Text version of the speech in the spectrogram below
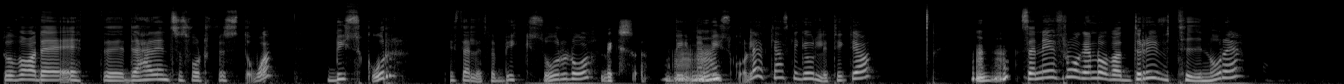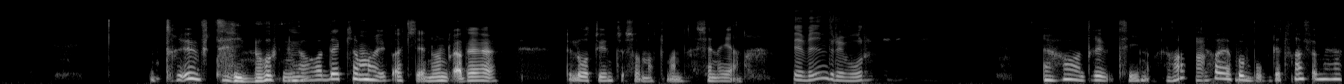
då var det ett, det här är inte så svårt att förstå, byskor istället för byxor då. Byxor. By, Men Mm. byskor lät ganska gulligt tyckte jag. Mm. Sen är frågan då vad druvtinor är. Druvtinor, Mm. ja det kan man ju verkligen undra. Det, det låter ju inte som något man känner igen. Det är vindruvor. Jaha, druvtinor. Jaha, Ja. det har jag på bordet framför mig.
